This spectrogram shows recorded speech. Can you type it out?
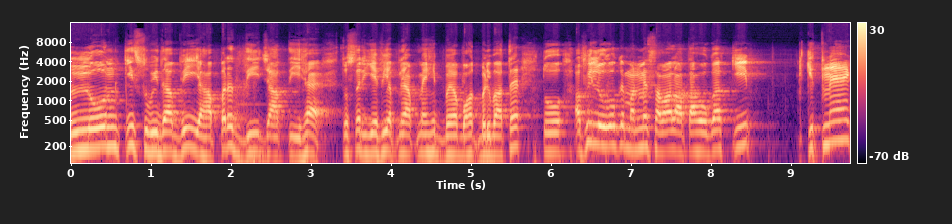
लोन की सुविधा भी यहाँ पर दी जाती है। तो सर, ये भी अपने आप में ही बहुत बड़ी बात है। तो अभी लोगों के मन में सवाल आता होगा कि कितने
